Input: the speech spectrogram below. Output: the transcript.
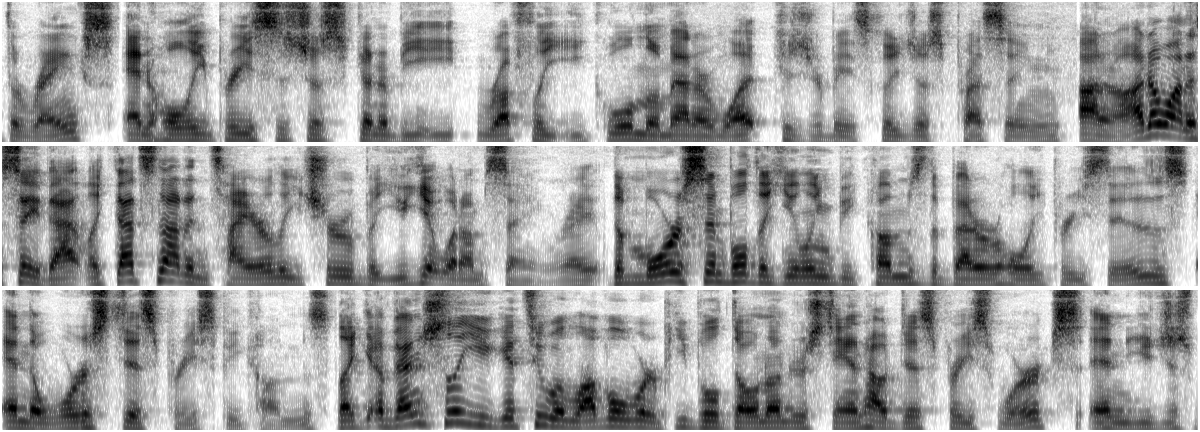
the, ranks. And Holy Priest is just going to be roughly equal no matter what, because you're basically just pressing. I don't know. I don't want to say that. Like, that's not entirely true, but you get what I'm saying, right? The more simple the healing becomes, the better Holy Priest is, and the worse Disc Priest becomes. Like, eventually you get to a level where people don't understand how Disc Priest works, and you just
